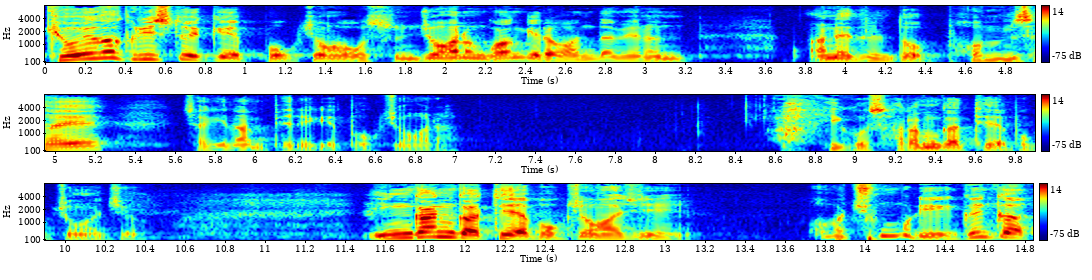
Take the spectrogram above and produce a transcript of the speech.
교회가 그리스도에게 복종하고 순종하는 관계라고 한다면은 아내들도 범사에 자기 남편에게 복종하라. 아, 이거 사람 같아야 복종하죠. 인간 같아야 복종하지. 어머, 충분히. 그러니까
